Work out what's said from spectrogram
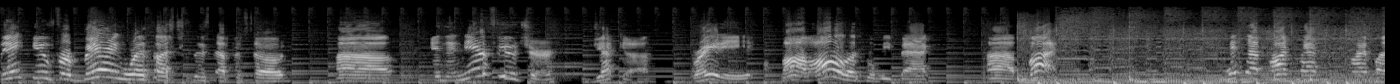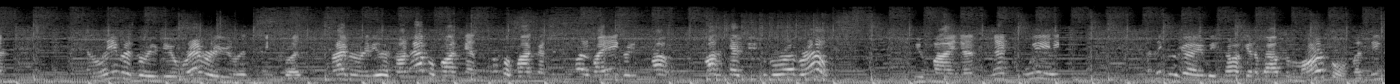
Thank you for bearing with us this episode. Uh, in the near future, Jekka, Brady, Bob, all of us will be back. Uh, but hit that podcast subscribe button and leave us a review wherever you're listening to us. Subscribe and review us on Apple Podcasts, Google Podcasts, and Spotify, Anchor, Podcast, YouTube, or wherever else If you find us. Next week, I think we're going to be talking about the Marvels. I think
